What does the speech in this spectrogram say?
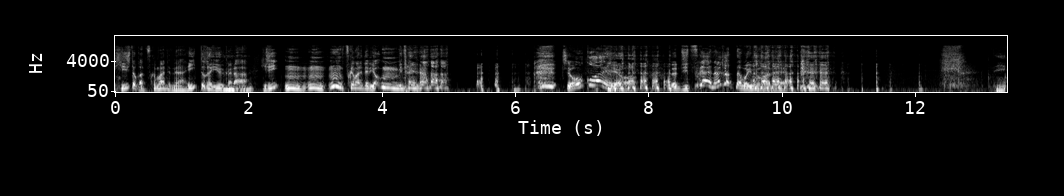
肘とか掴まれてないとか言うから、肘？うん、うん、うん、掴まれてるよ、うん、みたいな。超怖いよ。実害なかったもん、今まで。ね。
